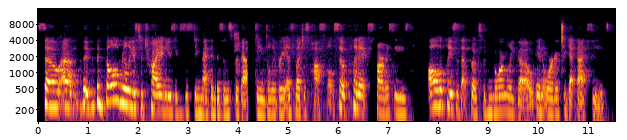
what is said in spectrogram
So um, the, the goal really is to try and use existing mechanisms for vaccine delivery as much as possible. So clinics, pharmacies, all the places that folks would normally go in order to get vaccines.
